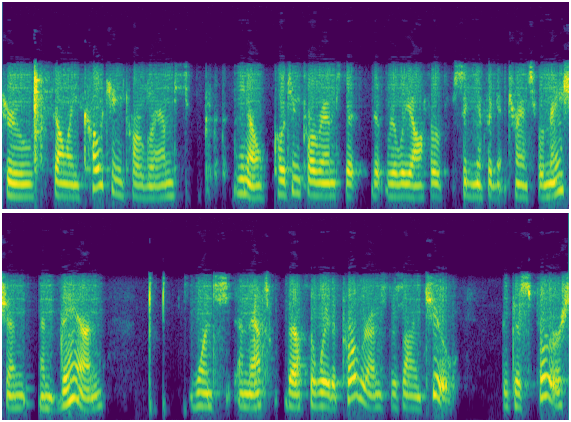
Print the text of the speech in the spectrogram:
through selling coaching programs you know coaching programs that that really offer significant transformation and then once and that's that's the way the program's designed too because first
